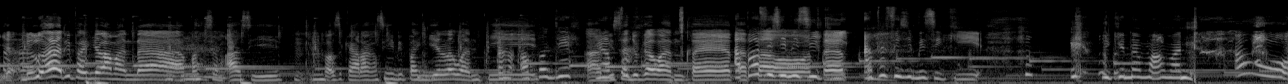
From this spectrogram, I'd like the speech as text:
ya dulu ah dipanggil Amanda pas SMA sih kalau sekarang sih dipanggil Wanti apa Gi? Ah, bisa juga Wantet Apa atau visi misi Ki? Apa visi misi Ki? Bikin nama Amanda. Oh,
